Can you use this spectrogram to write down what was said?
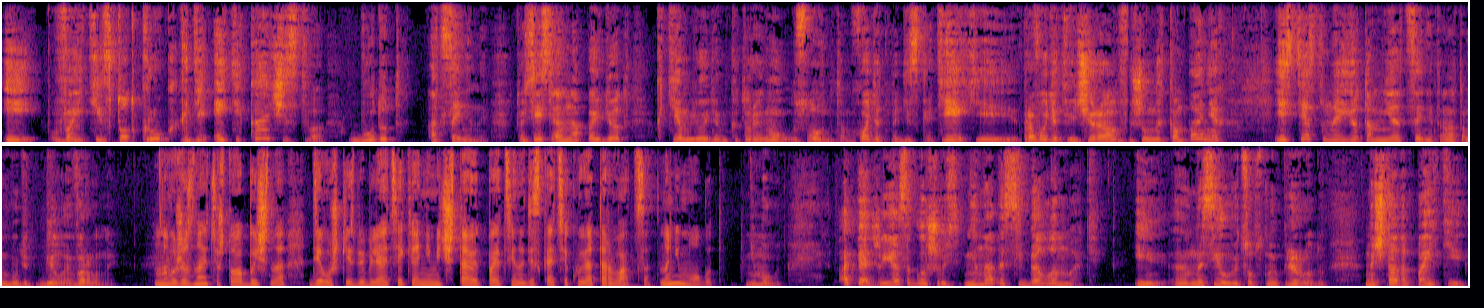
И войти в тот круг, где эти качества будут оценены. То есть, если она пойдет к тем людям, которые, ну, условно, там, ходят на дискотеки, проводят вечера в шумных компаниях, естественно, ее там не оценят, она там будет белой вороной. Но вы же знаете, что обычно девушки из библиотеки, они мечтают пойти на дискотеку и оторваться, но не могут. Не могут. Опять же, я соглашусь, не надо себя ломать и э, насиловать собственную природу. Значит, надо пойти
